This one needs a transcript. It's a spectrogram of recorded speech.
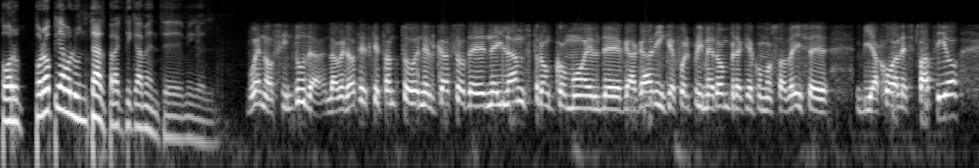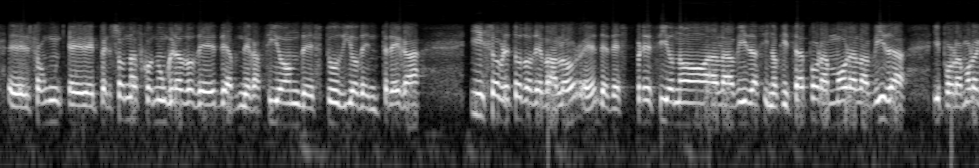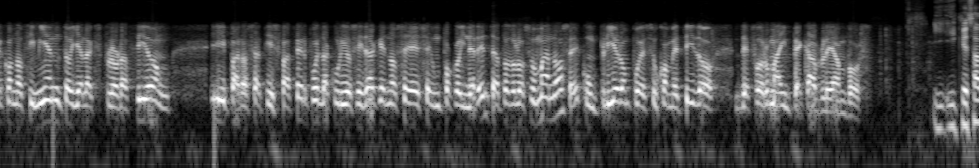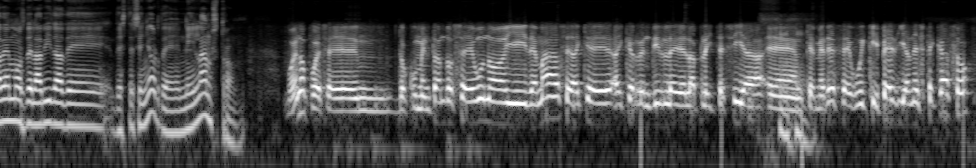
por propia voluntad prácticamente, Miguel. Bueno, sin duda. La verdad es que tanto en el caso de Neil Armstrong como el de Gagarin, que fue el primer hombre que, como sabéis, eh, viajó al espacio, eh, son eh, personas con un grado de, de abnegación, de estudio, de entrega y sobre todo de valor, eh, de desprecio no a la vida, sino quizá por amor a la vida y por amor al conocimiento y a la exploración y para satisfacer pues la curiosidad que no sé es un poco inherente a todos los humanos eh, cumplieron pues su cometido de forma impecable ambos ¿Y, y qué sabemos de la vida de, de este señor, de Neil Armstrong? bueno pues eh, documentándose uno y demás eh, hay que hay que rendirle la pleitesía eh, que merece Wikipedia en este caso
